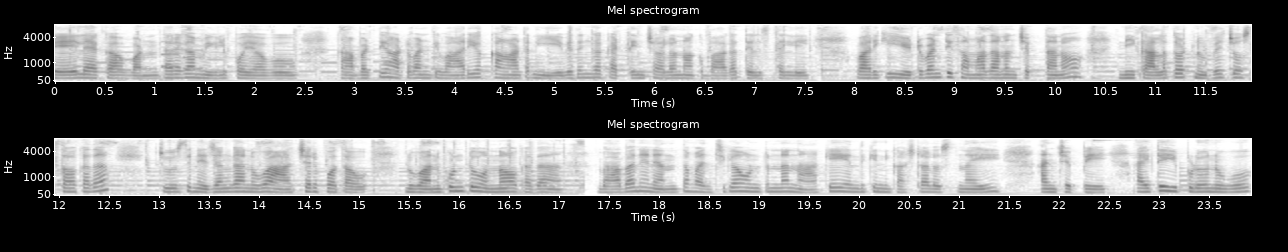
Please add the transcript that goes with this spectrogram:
చేయలేక ఒంటరిగా మిగిలిపోయావు. కాబట్టి అటువంటి వారి యొక్క ఆటని ఏ విధంగా కట్టించాలో నాకు బాగా తెలుసు తల్లి. వారికి ఎటువంటి సమాధానం చెప్తానో నీ కళ్ళతోటి నువ్వే చూస్తావు కదా. చూసి నిజంగా నువ్వు ఆశ్చర్యపోతావు. నువ్వు అనుకుంటూ ఉన్నావు కదా. బాబా నేను ఎంత మంచిగా ఉంటున్నా నాకే ఎందుకు ఇన్ని కష్టాలు వస్తున్నాయి అని చెప్పి అయితే ఇప్పుడు నువ్వు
